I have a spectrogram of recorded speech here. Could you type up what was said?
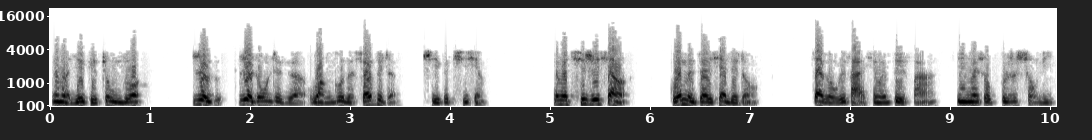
那么也给众多热热衷这个网购的消费者是一个提醒。那么其实像国美在线这种价格违法行为被罚，应该说不是首例，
